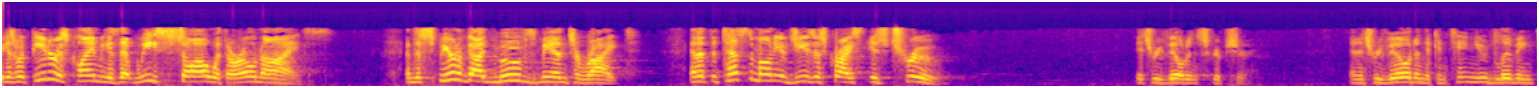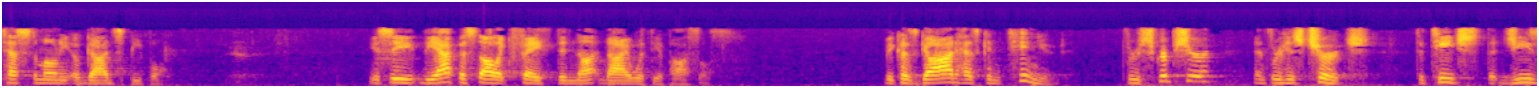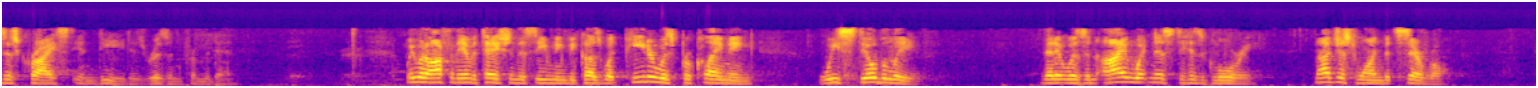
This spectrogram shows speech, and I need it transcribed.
Because what Peter is claiming is that we saw with our own eyes, and the Spirit of God moves men to write, and that the testimony of Jesus Christ is true. It's revealed in Scripture. And it's revealed in the continued living testimony of God's people. You see, the apostolic faith did not die with the apostles because God has continued through Scripture and through His church to teach that Jesus Christ indeed is risen from the dead. We would offer the invitation this evening because what Peter was proclaiming, we still believe that it was an eyewitness to his glory. Not just one, but several,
